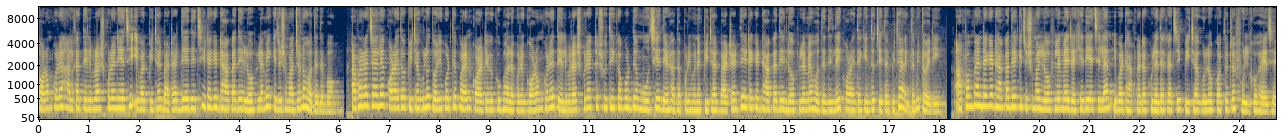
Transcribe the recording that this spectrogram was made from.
গরম করে হালকা তেল ব্রাশ করে নিয়েছি, এবার পিঠার ব্যাটার দিয়ে দিচ্ছি, এটাকে ঢাকা দিয়ে লো ফ্লেমে কিছু সময়ের জন্য হতে দেব। আপনারা চাইলে কড়াইতেও পিঠাগুলো তৈরি করতে পারেন, কড়াইটাকে খুব ভালো করে গরম করে তেল ব্রাশ করে একটা সুতির কাপড় দিয়ে মুছিয়ে দেড় হাতা পরিমাণে পিঠার ব্যাটার দিয়ে এটাকে ঢাকা দিয়ে লো ফ্লেমে হতে দিলেই কড়াইতে কিন্তু চিতই পিঠা একদমই তৈরি। আপাম প্যানটাকে ঢাকা দিয়ে কিছু সময় লো ফ্লেমে রেখে দিয়েছিলাম, এবার ঢাকনাটা খুলে দেখাচ্ছি পিঠাগুলো কতটা ফুলকো হয়েছে।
